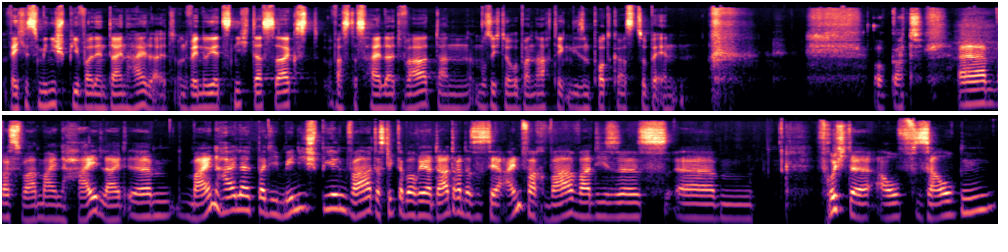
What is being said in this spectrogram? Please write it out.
Welches Minispiel war denn dein Highlight? Und wenn du jetzt nicht das sagst, was das Highlight war, dann muss ich darüber nachdenken, diesen Podcast zu beenden. Oh Gott, ähm, was war mein Highlight? Ähm, mein Highlight bei den Minispielen war, das liegt aber auch eher daran, dass es sehr einfach war, war dieses ähm, Früchte aufsaugen.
